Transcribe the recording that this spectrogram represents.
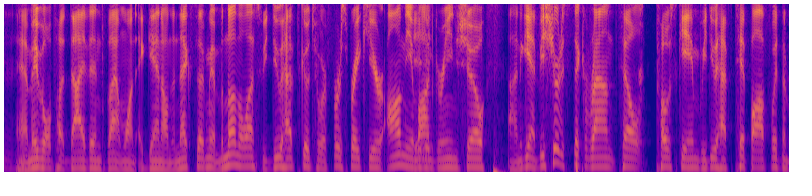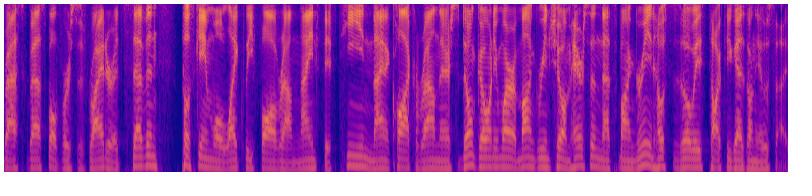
Mm-hmm. And maybe we'll t- dive into that one again on the next segment. But nonetheless, we do have to go to our first break here on the Ahman Green Show. Uh, and again, be sure to stick around till post game. We do have tip off with Nebraska basketball versus Rider at seven. Post game will likely fall around 9.15, 9 o'clock around there. So don't go anywhere. Ahman Green Show. I'm Harrison. That's Ahman Green. Host as always. Talk to you guys on the other side.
